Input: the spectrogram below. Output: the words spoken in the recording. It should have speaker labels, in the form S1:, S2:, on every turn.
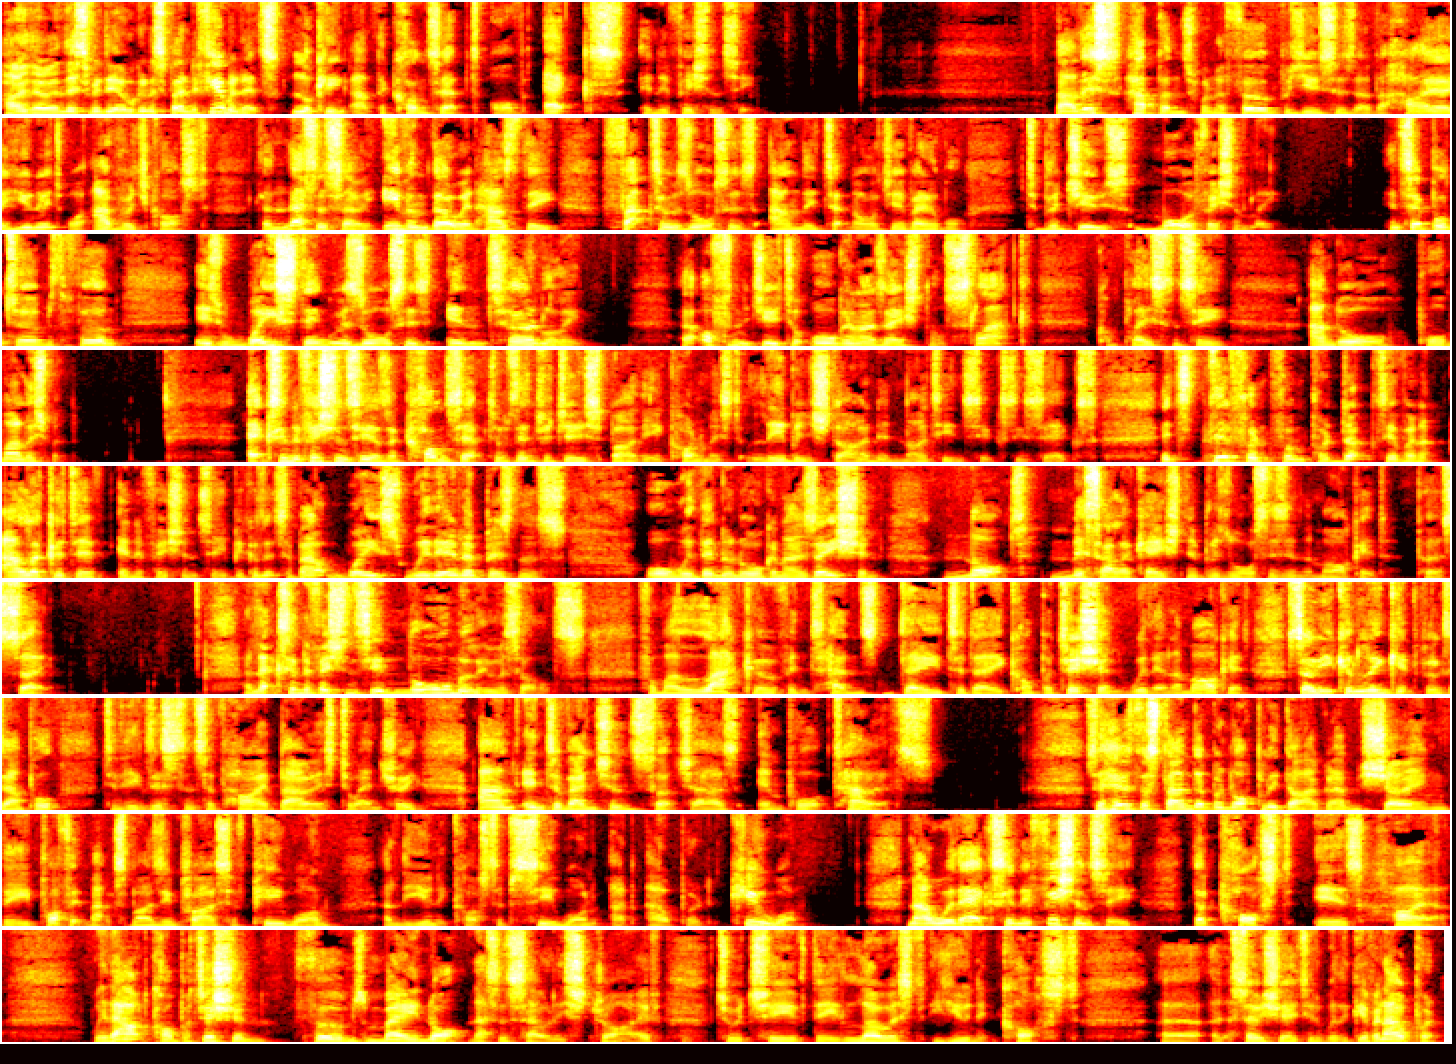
S1: Hi there, in this video we're going to spend a few minutes looking at the concept of X inefficiency. Now this happens when a firm produces at a higher unit or average cost than necessary, even though it has the factor resources and the technology available to produce more efficiently. In simple terms, the firm is wasting resources internally, uh, often due to organisational slack, complacency and or poor management. X inefficiency as a concept was introduced by the economist Leibenstein in 1966. It's different from productive and allocative inefficiency because it's about waste within a business or within an organisation, not misallocation of resources in the market per se. And X inefficiency normally results from a lack of intense day to day competition within a market. So you can link it, for example, to the existence of high barriers to entry and interventions such as import tariffs. So here's the standard monopoly diagram showing the profit maximizing price of P1 and the unit cost of C1 at output Q1. Now with X inefficiency, the cost is higher. Without competition, firms may not necessarily strive to achieve the lowest unit cost uh, associated with a given output.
